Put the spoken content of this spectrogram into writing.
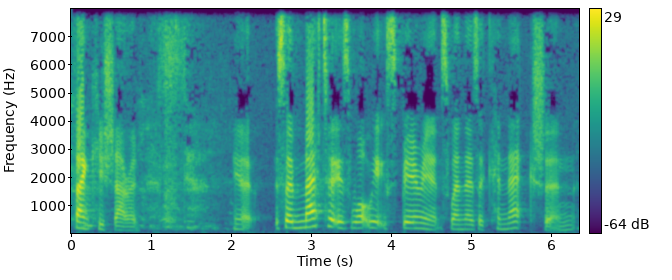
Thank you, Sharon. You know, so metta is what we experience when there's a connection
